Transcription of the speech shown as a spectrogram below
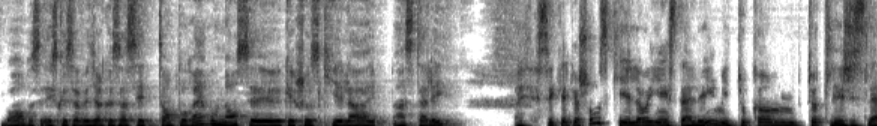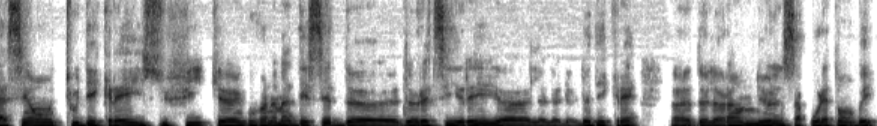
Bon, est-ce que ça veut dire que ça c'est temporaire ou non? C'est quelque chose qui est là et installé? C'est quelque chose qui est là et installé, mais tout comme toute législation, tout décret, il suffit qu'un gouvernement décide de, retirer le, décret euh, de le rendre nul, ça pourrait tomber,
